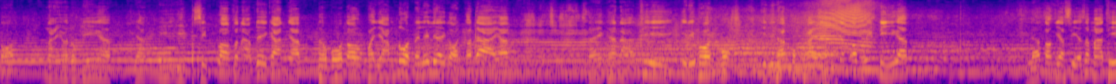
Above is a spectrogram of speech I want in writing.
กดในมาตรงนี้ครับ ยังมีอีก 10 รอบสนามด้วยกันครับเทอร์โบต้องพยายามนวดไปเรื่อยๆ ก่อนก็ได้ครับ ในขณะที่กิติพลวงกิติทัศน์วงไทยนั้นจะต้องรีบหนีครับ แล้วต้องอย่าเสียสมาธิ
